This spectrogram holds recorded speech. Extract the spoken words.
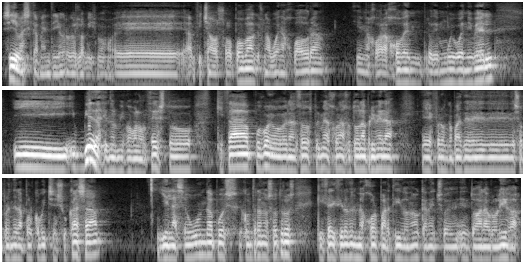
Sí, básicamente, yo creo que es lo mismo. Eh, han fichado solo Pova, que es una buena jugadora, y una jugadora joven, pero de muy buen nivel. Y viene haciendo el mismo baloncesto. Quizá, pues bueno, en las dos primeras jornadas, o toda la primera, eh, fueron capaces de, de, de sorprender a Polkovic en su casa y en la segunda, pues contra nosotros, quizá hicieron el mejor partido ¿no? que han hecho en, toda la Euroliga.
